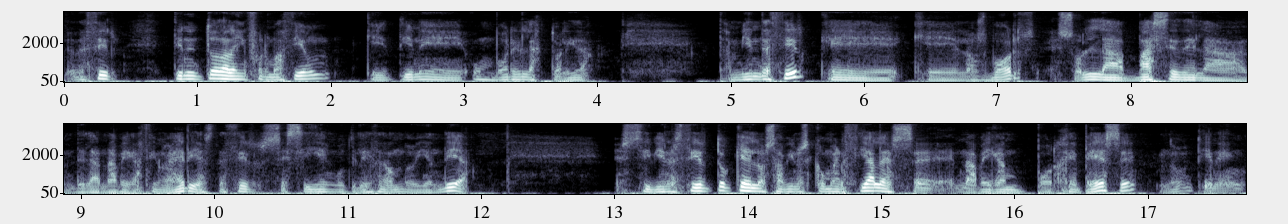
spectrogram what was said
Es decir, tienen toda la información que tiene un BOR en la actualidad. También decir que, los BORs son la base de la, navegación aérea, es decir, se siguen utilizando hoy en día. Si bien es cierto que los aviones comerciales eh, navegan por GPS, ¿no? tienen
